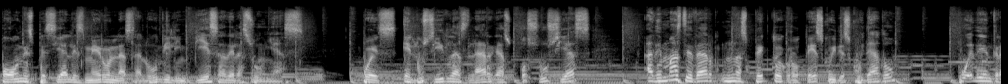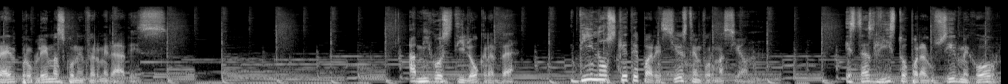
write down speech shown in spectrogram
Pon especial esmero en la salud y limpieza de las uñas, pues el lucirlas largas o sucias, además de dar un aspecto grotesco y descuidado, pueden traer problemas con enfermedades. Amigo estilócrata, Dinos qué te pareció esta información. ¿Estás listo para lucir mejor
